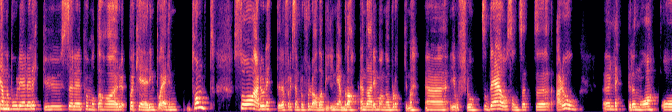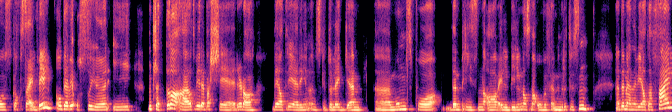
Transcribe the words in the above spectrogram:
enebolig eller rekkehus eller på en måte har parkering på egen tomt, så er det jo lettere f.eks. å få lada bilen hjemme da, enn det er i mange av blokkene eh, i Oslo. Så det er jo sånn sett eh, er det jo eh, lettere nå å skaffe seg elbil. Og det vi også gjør i budsjettet, da, er at vi reverserer da det at regjeringen ønsket å legge eh, moms på den prisen av elbilen da, som er over 500 000. Det mener vi at det er feil,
